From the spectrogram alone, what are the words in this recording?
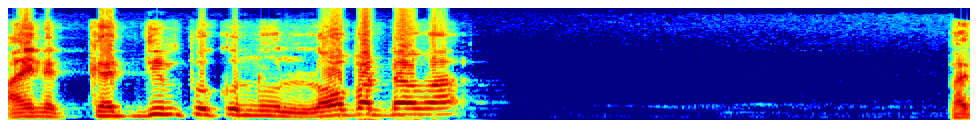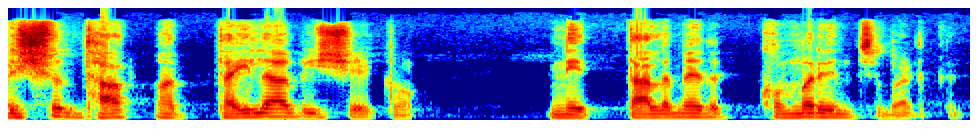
ఆయన గద్దింపుకు నువ్వు లోబడ్డావా? పరిశుద్ధాత్మ తైలాభిషేకం నీ తల మీద కుమ్మరించబడుతుంది.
